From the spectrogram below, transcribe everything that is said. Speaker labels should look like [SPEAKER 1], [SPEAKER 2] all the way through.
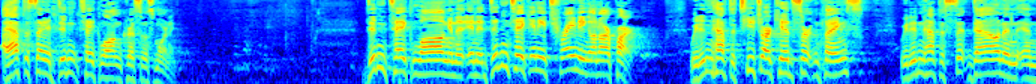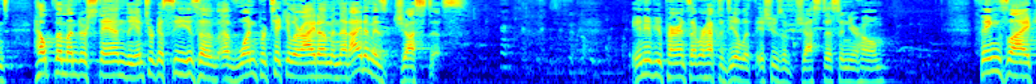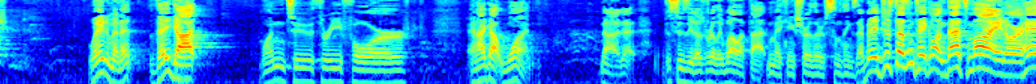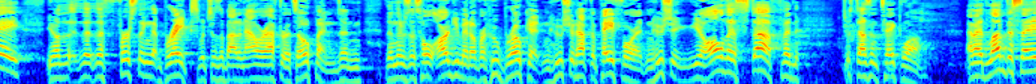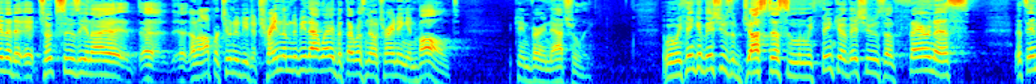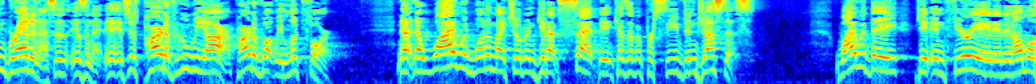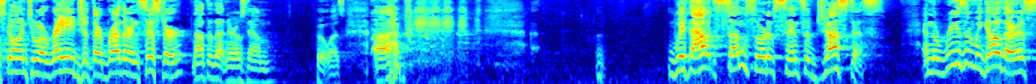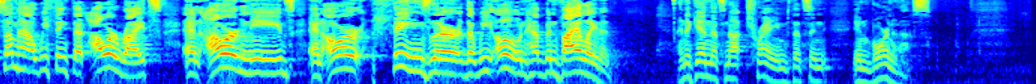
[SPEAKER 1] I have to say it didn't take long Christmas morning. Didn't take long and it, and it didn't take any training on our part. We didn't have to teach our kids certain things. We didn't have to sit down and, and help them understand the intricacies of, of one particular item, and that item is justice. Any of you parents ever have to deal with issues of justice in your home? Things like, wait a minute, they got one, two, three, four, and I got one. No, Susie does really well at that and making sure there's some things there. But it just doesn't take long. That's mine. Or, hey, you know, the, the, the, first thing that breaks, which is about an hour after it's opened. And then there's this whole argument over who broke it and who should have to pay for it and who should, you know, all this stuff. And it just doesn't take long. And I'd love to say that it, it took Susie and I a, a, an opportunity to train them to be that way, but there was no training involved. It came very naturally. When we think of issues of justice and when we think of issues of fairness, it's inbred in us, isn't it? It's just part of who we are, part of what we look for. Now, now why would one of my children get upset because of a perceived injustice? Why would they get infuriated and almost go into a rage at their brother and sister? Not that that narrows down who it was. Uh, without some sort of sense of justice. And the reason we go there is somehow we think that our rights and our needs and our things that are, that we own have been violated. And again, that's not trained, that's in, inborn in us.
